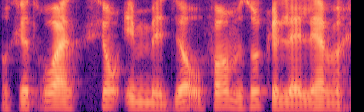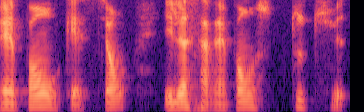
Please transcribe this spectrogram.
Donc, rétroaction immédiat, au fur et à mesure que l'élève répond aux questions, il a sa réponse tout de suite.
